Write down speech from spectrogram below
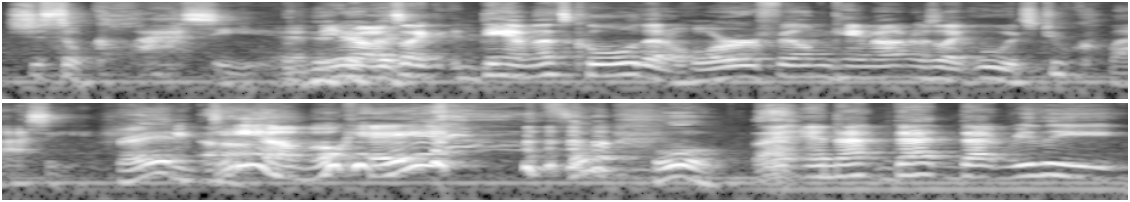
it's just so classy and you know it's like damn that's cool that a horror film came out and it was like ooh it's too classy Right? like, Uh, damn okay so cool. and, and that that that really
